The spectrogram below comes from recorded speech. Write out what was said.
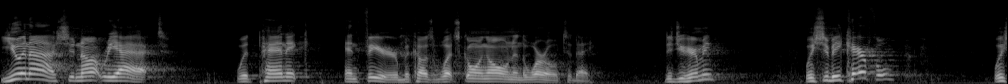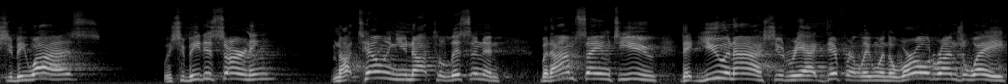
You and I should not react with panic and fear because of what's going on in the world today. Did you hear me? We should be careful. We should be wise. We should be discerning. I'm not telling you not to listen and but I'm saying to you that you and I should react differently. When the world runs away,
